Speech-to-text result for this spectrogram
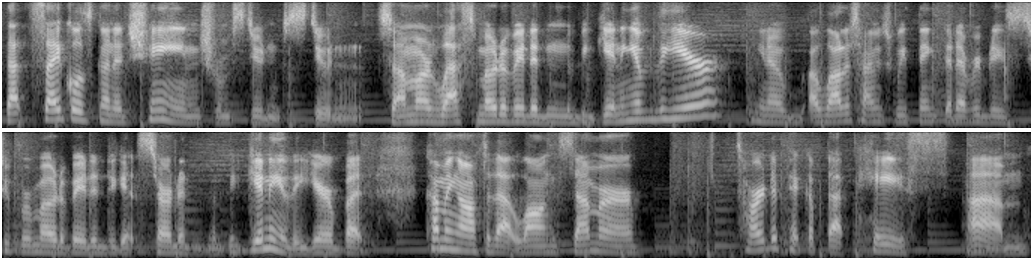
That cycle is going to change from student to student. Some are less motivated in the beginning of the year. You know, a lot of times we think that everybody's super motivated to get started in the beginning of the year, but coming off of that long summer, it's hard to pick up that pace, um,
